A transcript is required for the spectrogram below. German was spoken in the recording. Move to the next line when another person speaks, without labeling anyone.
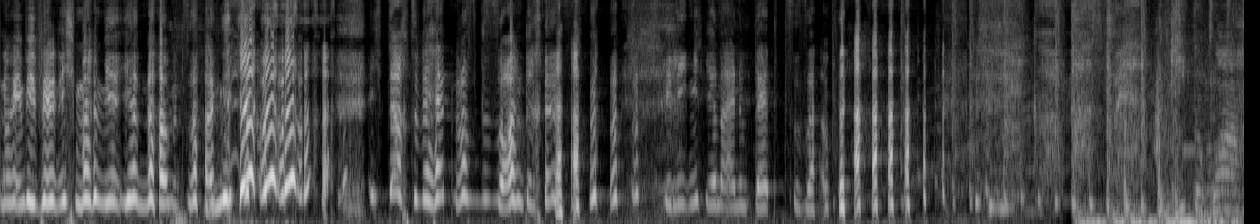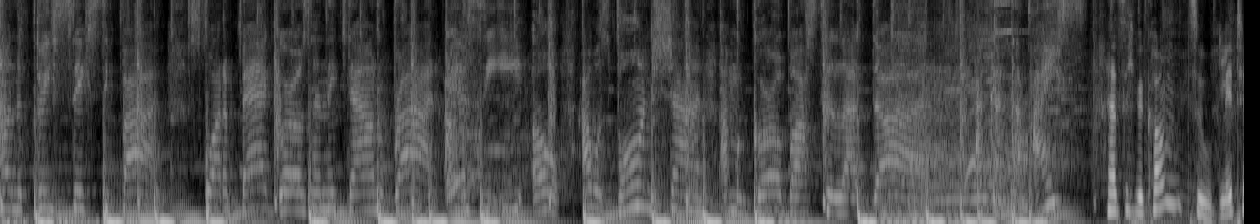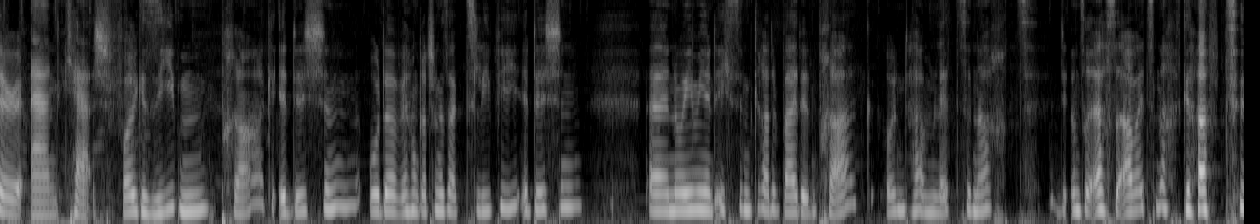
Noemi will nicht mal mir ihren Namen sagen. ich dachte, wir hätten was Besonderes. wir liegen hier in einem Bett zusammen. Herzlich willkommen zu Glitter and Cash, Folge 7, Prag Edition oder wir haben gerade schon gesagt Sleepy Edition. Äh, Noemi und ich sind gerade beide in Prag und haben letzte Nacht die, unsere erste Arbeitsnacht gehabt.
